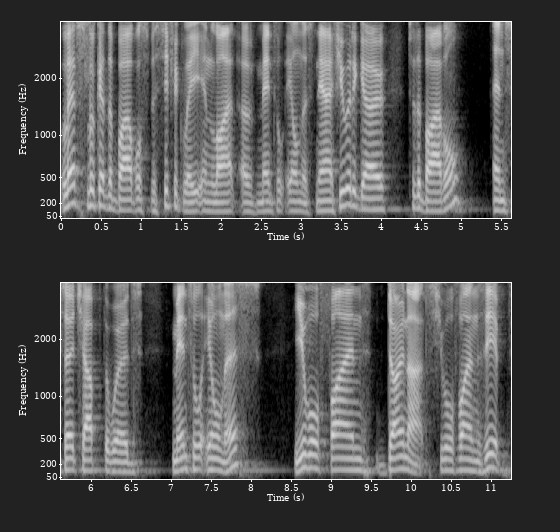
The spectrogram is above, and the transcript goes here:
let's look at the Bible specifically in light of mental illness. Now, if you were to go to the Bible and search up the words mental illness, you will find donuts, you will find zip,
